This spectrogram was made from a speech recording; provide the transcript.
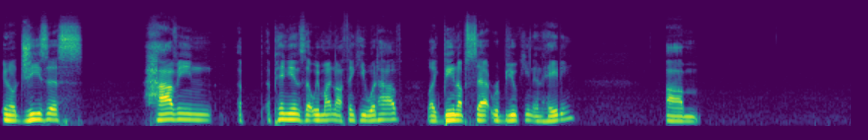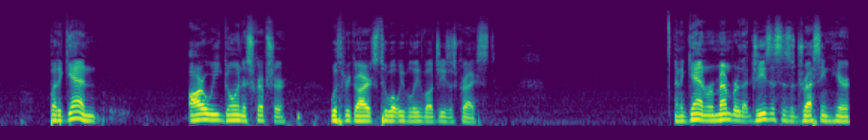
you know, Jesus having opinions that we might not think he would have, like being upset, rebuking, and hating. Um, but again, are we going to Scripture with regards to what we believe about Jesus Christ? And again, remember that Jesus is addressing here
